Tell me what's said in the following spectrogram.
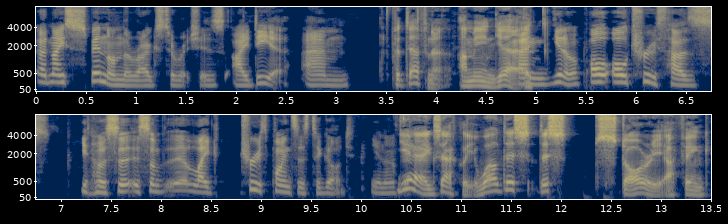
a nice spin on the rags to riches idea um for definite. I mean, yeah, it- and you know all, all truth has you know so, some uh, like truth points us to god you know Yeah, exactly. Well, this this story, I think,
